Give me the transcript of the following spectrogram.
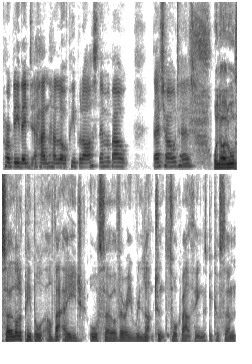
probably they hadn't had a lot of people ask them about their childhood. Well, no, and also a lot of people of that age also are very reluctant to talk about things because um,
